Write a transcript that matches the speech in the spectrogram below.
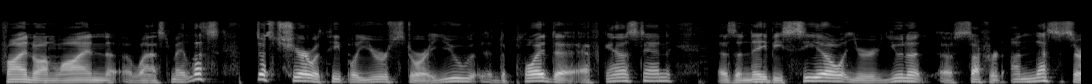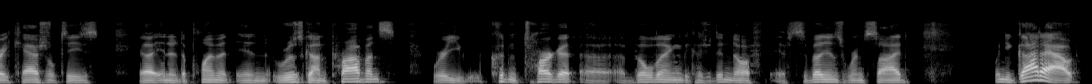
find online uh, last May. Let's just share with people your story. You uh, deployed to Afghanistan as a Navy SEAL. Your unit uh, suffered unnecessary casualties uh, in a deployment in Ruzgan province where you couldn't target a, a building because you didn't know if, if civilians were inside. When you got out,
